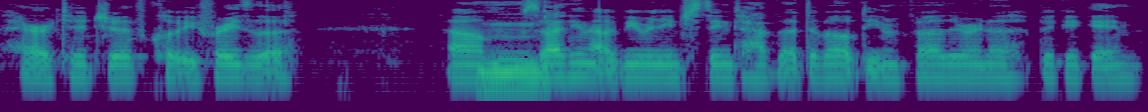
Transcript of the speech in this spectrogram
heritage of Chloe Frazer. Um, Mm. So I think that would be really interesting to have that developed even further in a bigger game.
